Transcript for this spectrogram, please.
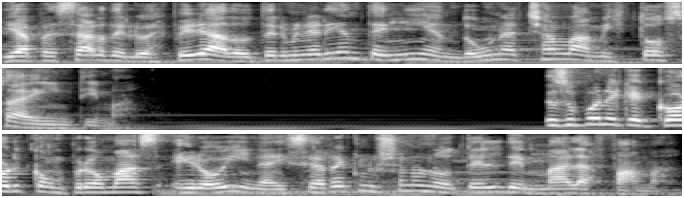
y a pesar de lo esperado terminarían teniendo una charla amistosa e íntima. Se supone que Kurt compró más heroína y se recluyó en un hotel de mala fama.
